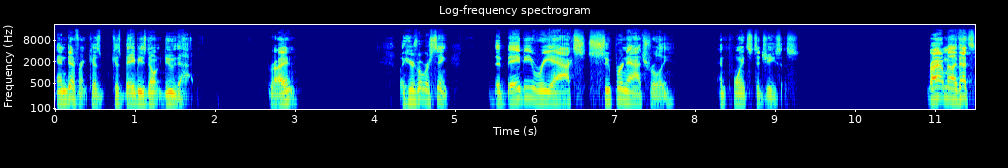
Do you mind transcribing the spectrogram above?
and different because because babies don't do that, right? But here's what we're seeing: the baby reacts supernaturally and points to Jesus right? I mean, like that's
